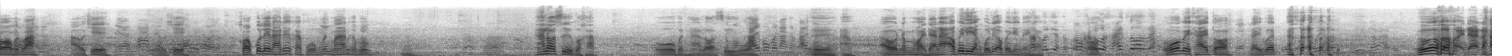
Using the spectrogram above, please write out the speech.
ต่อเพิ่นว่าอ่าโอเค แม่นมาแล้วโอเค ส่งรียบร้อยแล้วแม่น ขอบคุณเลยนะเด้อครับ ผมมันมานครับผมอืมอ่าหารอซื้อบ่ครับ โอ้เพิ่นหารอซื้องัวขายบ่มานั่งกันขายเออเอาเอาน้ำหอยดาราเอาไปเลี้ยงบ่หรือเอาไปจังไดคครัรับบมาเรียกครับเอาเอาขายตัวนะโอ้ไปขายต่อได้เบิดโอ้ยแล้วอุ้ยแล้วอะโอ้หอยดารา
